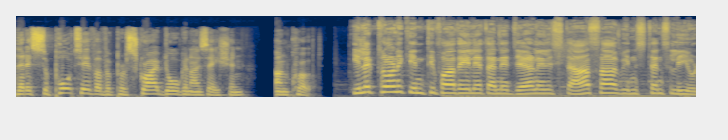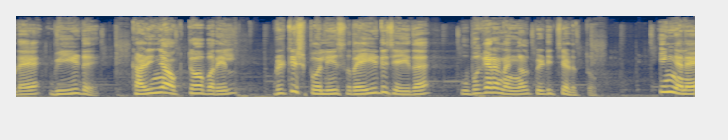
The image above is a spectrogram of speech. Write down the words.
that is supportive of a prescribed organization, unquote. Electronic ഇൻതിഫാദയിലെ തന്നെ ജേർണലിസ്റ്റ് ആസ വിൻസ്റ്റൻസ്ലിയുടെ വീട് കഴിഞ്ഞ ഒക്ടോബറിൽ ബ്രിട്ടീഷ് പോലീസ് റെയ്ഡ് ചെയ്ത് ഉപകരണങ്ങൾ പിടിച്ചെടുത്തു. ഇങ്ങനെ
